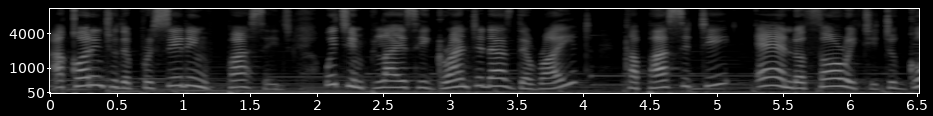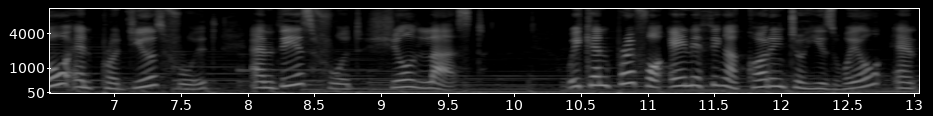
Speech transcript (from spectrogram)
according to the preceding passage, which implies He granted us the right, capacity, and authority to go and produce fruit, and this fruit should last. We can pray for anything according to His will, and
